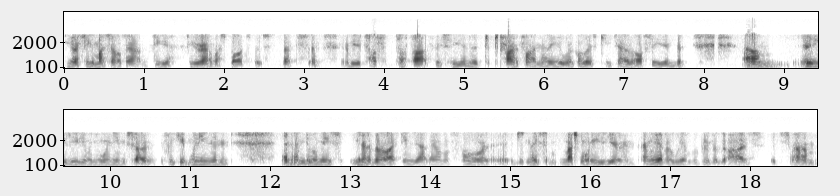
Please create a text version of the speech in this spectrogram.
you know figure myself out and figure figure out my spots. But that's that's going to be a tough tough part for this season to, to try and find that. You work all those kinks out in the off season, but um, everything's easier when you're winning. So if we keep winning and, and and doing these, you know, the right things out there on the floor, it just makes it much more easier. And, and we have a we have a good group of guys. It's um,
